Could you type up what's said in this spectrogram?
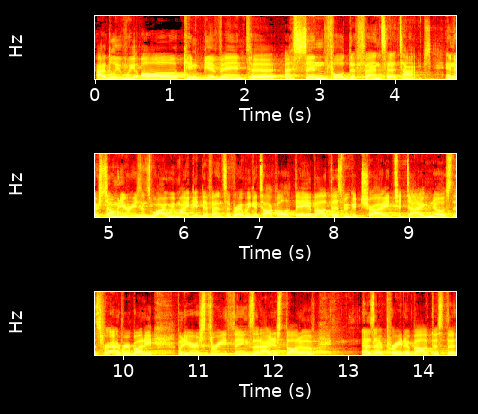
I believe we all can give in to a sinful defense at times. And there's so many reasons why we might get defensive right? We could talk all day about this. We could try to diagnose this for everybody. But here's three things that i just thought of as i prayed about this. The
